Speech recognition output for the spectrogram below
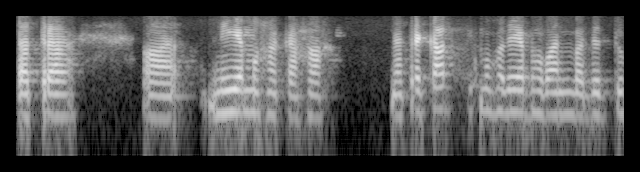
तत्र नियमः कः? अत्र कार्तिक् महोदय भवान् वदतु।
